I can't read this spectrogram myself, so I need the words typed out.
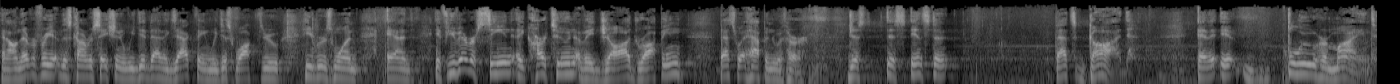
And I'll never forget this conversation. We did that exact thing. We just walked through Hebrews one, and if you've ever seen a cartoon of a jaw dropping, that's what happened with her. Just this instant. That's God and it, blew her mind.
